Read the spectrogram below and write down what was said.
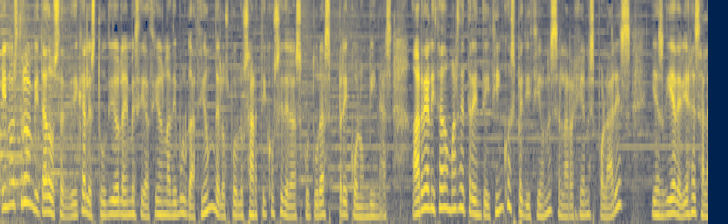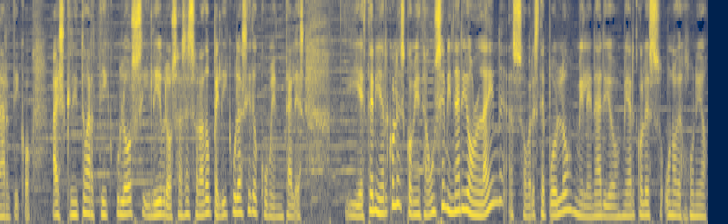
Y nuestro invitado se dedica al estudio, la investigación, la divulgación de los pueblos árticos y de las culturas precolombinas. Ha realizado más de 35 expediciones en las regiones polares y es guía de viajes al Ártico. Ha escrito artículos y libros, ha asesorado películas y documentales. Y este miércoles comienza un seminario online sobre este pueblo milenario, miércoles 1 de junio.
